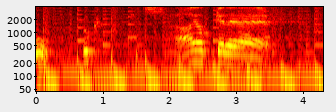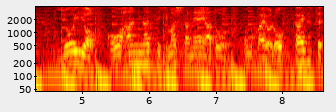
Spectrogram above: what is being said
1234567はい OK です。いよいよ後半になってきましたね。あと今回は6回ずつ。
